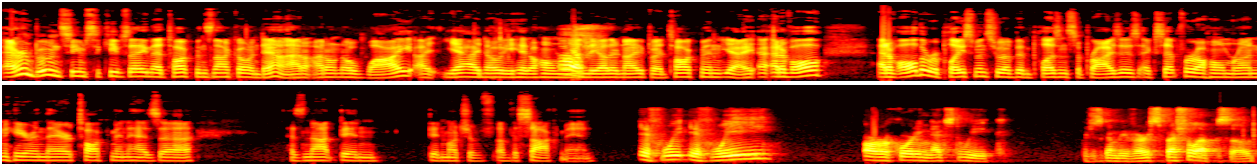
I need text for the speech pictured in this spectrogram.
Aaron Boone seems to keep saying that Tauchman's not going down. I don't I don't know why. I yeah, I know he hit a home run the other night, but Tauchman, yeah, out of all out of all the replacements who have been pleasant surprises, except for a home run here and there, Talkman has uh has not been been much of, of the sock man. If we if we are recording next week, which is going to be a very special episode,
